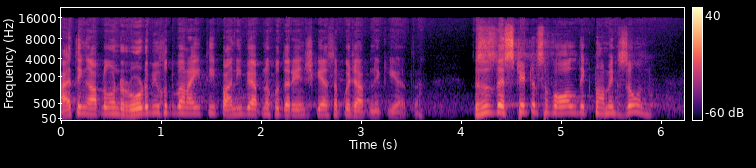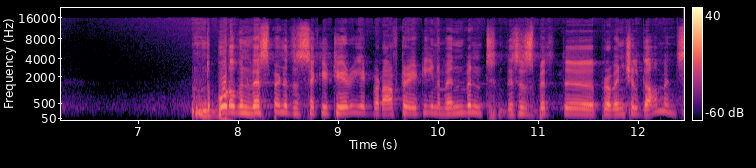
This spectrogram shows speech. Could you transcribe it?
आई थिंक आप लोगों ने रोड भी खुद बनाई थी पानी भी आपने खुद अरेंज किया सब कुछ आपने किया था दिस इज द स्टेटस ऑफ ऑल द इकोनॉमिक जोन The Board of Investment is the secretariat, but after 18 amendment, this is with the provincial governments.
